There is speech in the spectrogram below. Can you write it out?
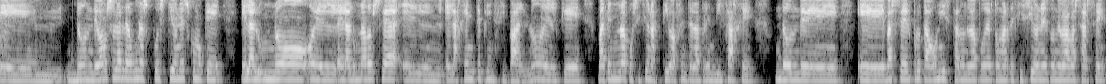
Em, donde vamos a hablar de algunas cuestiones como que el alumno, el, el alumnado sea el, agente principal, ¿no? el que va a tener una posición activa frente al aprendizaje, donde eh, va a ser protagonista, donde va a poder tomar decisiones, donde va a basarse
